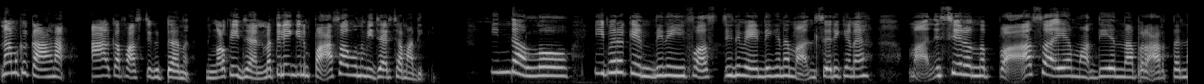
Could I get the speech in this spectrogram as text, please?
നമുക്ക് കാണാം ആർക്കാ ഫസ്റ്റ് കിട്ടാന്ന് നിങ്ങൾക്ക് ഈ ജന്മത്തിലെങ്കിലും പാസ്സാവുമെന്ന് വിചാരിച്ചാൽ മതി. ഇന്തല്ലോ ഇവരൊക്കെ എന്തിനാ ഈ ഫസ്റ്റിന് വേണ്ടി ഇങ്ങനെ മത്സരിക്കണേ? മനുഷ്യരൊന്ന് പാസ്സായാൽ മതി എന്ന പ്രാർത്ഥന.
